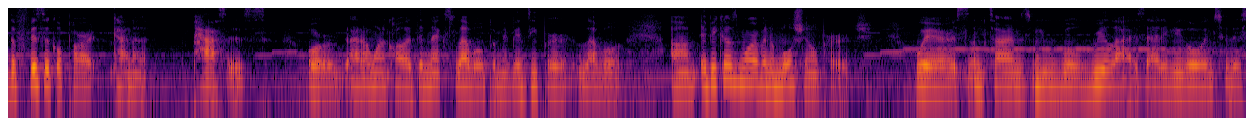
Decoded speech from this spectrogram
the physical part kind of passes, or I don't want to call it the next level, but maybe a deeper level, um, it becomes more of an emotional purge where sometimes you will realize that if you go into this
